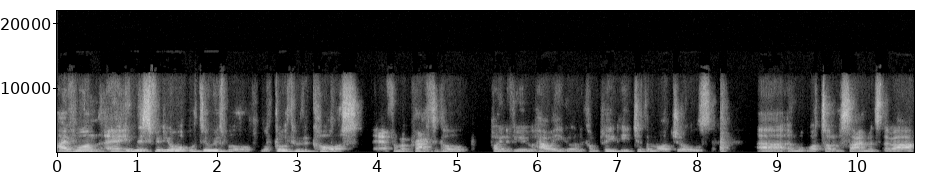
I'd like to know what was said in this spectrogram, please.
I've won. Uh, in this video, what we'll do is we'll, we'll go through the course uh, from a practical point of view. How are you going to complete each of the modules uh, and what sort of assignments there are.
